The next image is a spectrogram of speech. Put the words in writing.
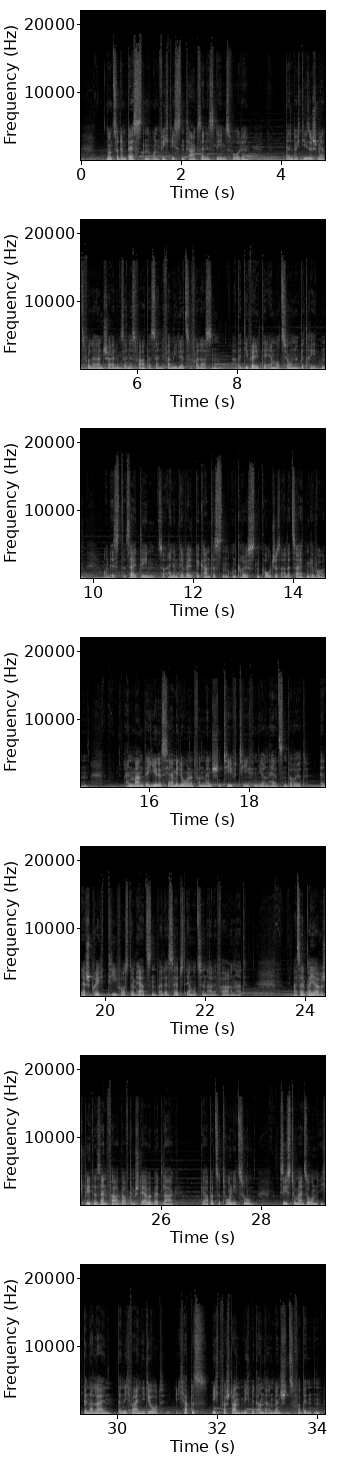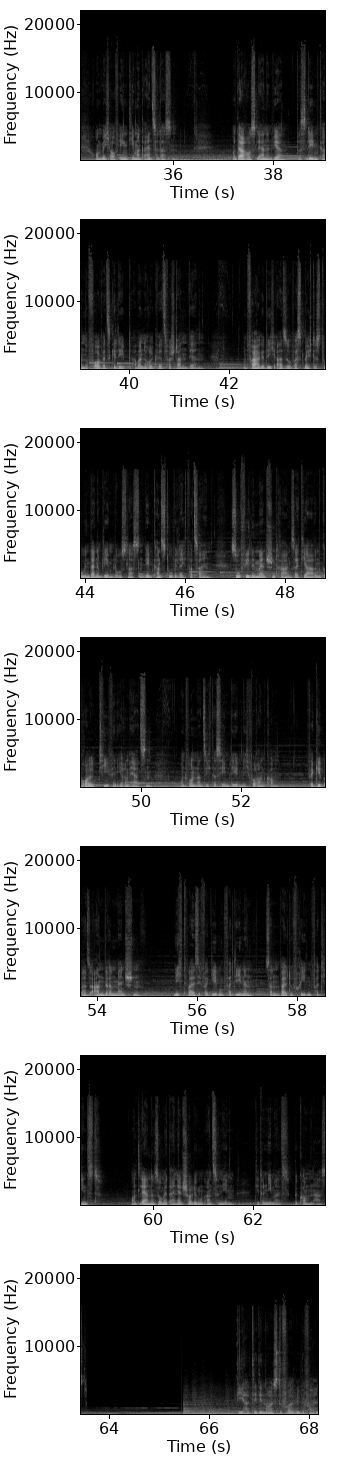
nun zu dem besten und wichtigsten Tag seines Lebens wurde, denn durch diese schmerzvolle Entscheidung seines Vaters, seine Familie zu verlassen, hat er die Welt der Emotionen betreten und ist seitdem zu einem der weltbekanntesten und größten Coaches aller Zeiten geworden. Ein Mann, der jedes Jahr Millionen von Menschen tief, tief in ihren Herzen berührt, denn er spricht tief aus dem Herzen, weil er selbst emotional erfahren hat. Als ein paar Jahre später sein Vater auf dem Sterbebett lag, gab er zu Toni zu. Siehst du, mein Sohn, ich bin allein, denn ich war ein Idiot. Ich habe es nicht verstanden, mich mit anderen Menschen zu verbinden und mich auf irgendjemand einzulassen. Und daraus lernen wir, das Leben kann nur vorwärts gelebt, aber nur rückwärts verstanden werden. Und frage dich also, was möchtest du in deinem Leben loslassen? Wem kannst du vielleicht verzeihen? So viele Menschen tragen seit Jahren Groll tief in ihrem Herzen und wundern sich, dass sie im Leben nicht vorankommen. Vergib also anderen Menschen nicht weil sie Vergebung verdienen, sondern weil du Frieden verdienst und lerne somit eine Entschuldigung anzunehmen, die du niemals bekommen hast. Wie hat dir die neueste Folge gefallen?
